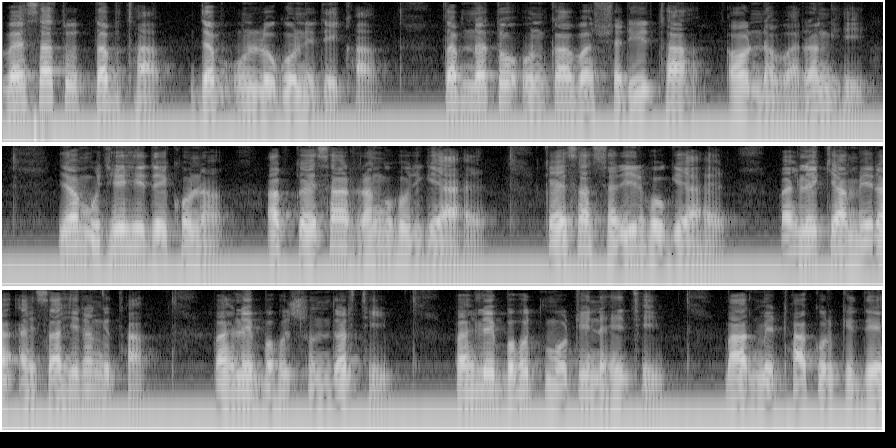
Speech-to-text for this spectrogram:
वैसा तो तब था जब उन लोगों ने देखा। तब न तो उनका वह शरीर था और न वह रंग ही। यह मुझे ही देखो ना, अब कैसा रंग हो गया है, कैसा शरीर हो गया है, पहले क्या मेरा ऐसा ही रंग था? पहले बहुत सुंदर थी, पहले बहुत मोटी नहीं थी। बाद में ठाकुर के देह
